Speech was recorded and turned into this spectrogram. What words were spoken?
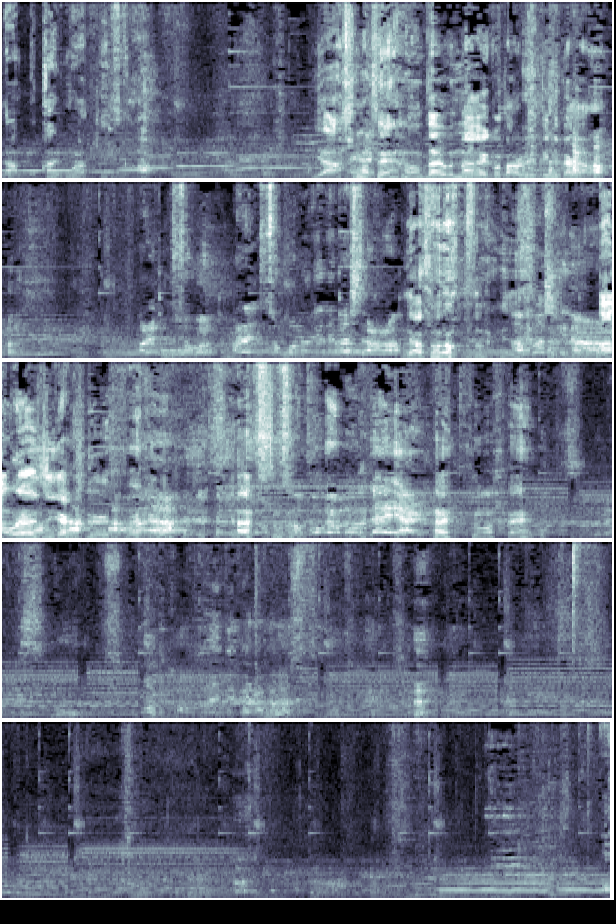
あ、おかわりもらっていいですか？あいや、すみません、あの、だいぶ長いこと歩いてきたから。あれそこあれそこ抜けてました？いや、そんなことない。あ親父ギャグです そこが問題や。はい、すみません。あ、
